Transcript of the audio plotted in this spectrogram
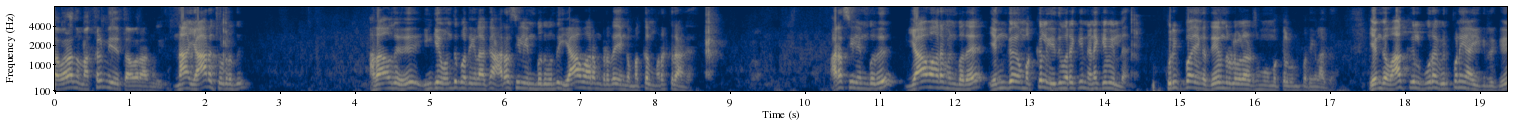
தவறா அந்த மக்கள் மீது தவறானது நான் யாரை சொல்றது? அதாவது இங்கே வந்து பாத்தீங்கன்னாக்கா அரசியல் என்பது வந்து வியாபாரம்ன்றதை எங்க மக்கள் மறக்கிறாங்க. அரசியல் என்பது வியாபாரம் என்பதை எங்க மக்கள் இதுவரைக்கும் நினைக்கவே இல்லை. குறிப்பா எங்க தேவேந்திர விளையாட்டு சமூக மக்கள் வந்து பாத்தீங்கன்னாக்கா எங்க வாக்குகள் பூரா விற்பனை ஆகிக்கிட்டு இருக்கு.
